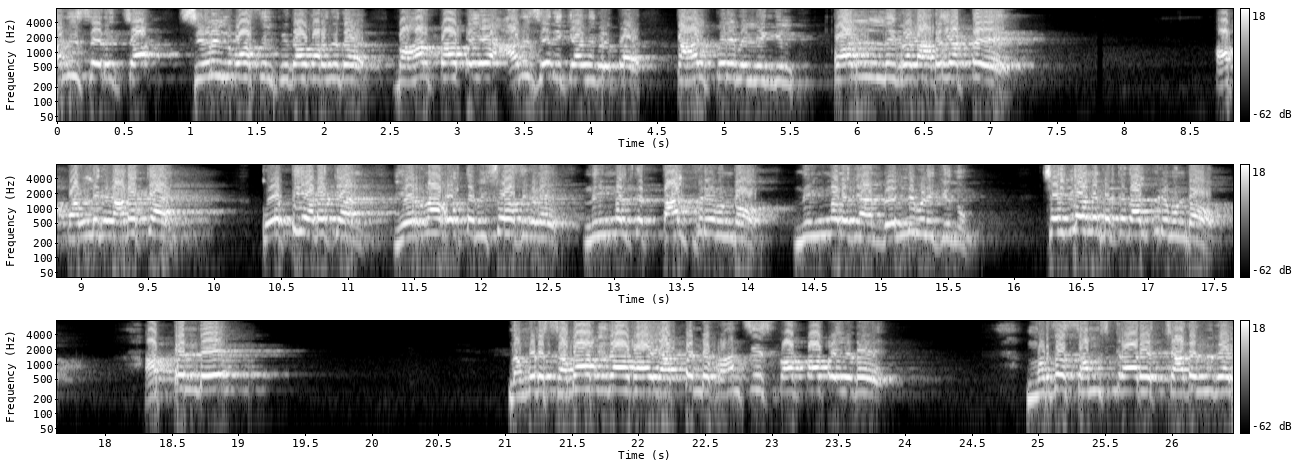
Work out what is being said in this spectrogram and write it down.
അനുസരിച്ച സിറിൽ വാസിൽ പിതാവ് പറഞ്ഞത് മാർപ്പാപ്പയെ അനുസരിക്കാൻ നിങ്ങൾക്ക് താല്പര്യമില്ലെങ്കിൽ പള്ളികൾ അടയട്ടെ. ആ പള്ളികൾ അടയ്ക്കാൻ കൊട്ടി അടയ്ക്കാൻ എറണാകുളത്തെ വിശ്വാസികളെ നിങ്ങൾക്ക് താല്പര്യമുണ്ടോ? നിങ്ങൾ ഞാൻ വെല്ലുവിളിക്കുന്നു. ചെയ്യാൻ നിങ്ങൾക്ക് താല്പര്യമുണ്ടോ? അപ്പന്റെ നമ്മുടെ സഭാപിതാവായ അപ്പന്റെ ഫ്രാൻസിസ് മാർപ്പാപ്പയുടെ മൃതസംസ്കാര ചടങ്ങുകൾ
